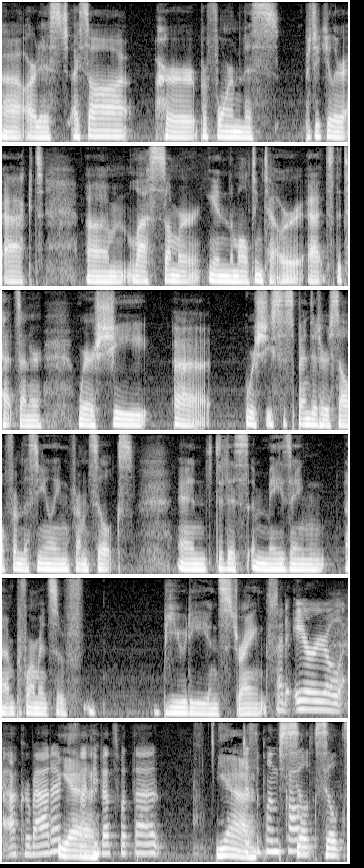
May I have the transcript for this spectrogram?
uh, artist, I saw her perform this particular act um, last summer in the Malting Tower at the Tett Center, where she uh, where she suspended herself from the ceiling from silks and did this amazing um, performance of beauty and strength. That aerial acrobatics. Yeah. I think that's what that. yeah discipline's called? silk silks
